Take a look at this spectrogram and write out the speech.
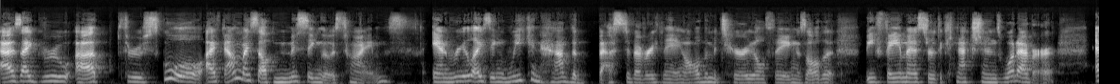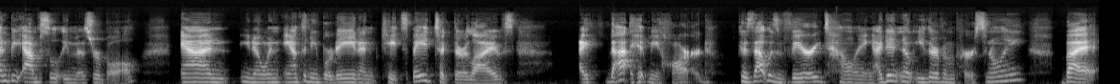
as i grew up through school i found myself missing those times and realizing we can have the best of everything, all the material things, all the be famous or the connections, whatever, and be absolutely miserable. And you know, when Anthony Bourdain and Kate Spade took their lives, I that hit me hard because that was very telling. I didn't know either of them personally, but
